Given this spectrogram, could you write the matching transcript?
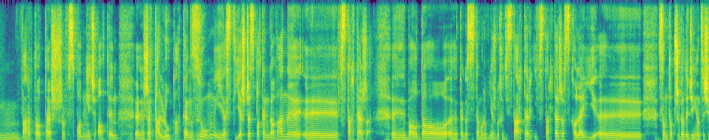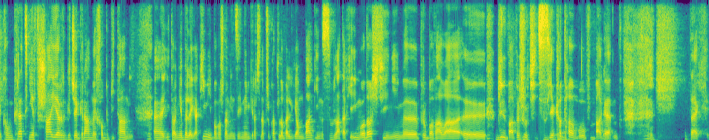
Mm, warto też wspomnieć o tym, e, że ta lupa, ten zoom jest jeszcze spotęgowany e, w starterze, e, bo do tego systemu również wychodzi starter i w starterze z kolei są to przygody dziejące się konkretnie w Shire, gdzie gramy hobbitami. I to nie byle jakimi, bo można między innymi grać na przykład Lobelią Baggins w latach jej młodości, nim próbowała Bilba wyrzucić z jego domu w Bagend. Tak.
